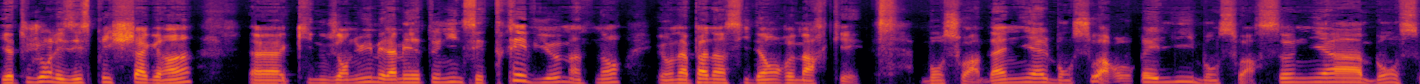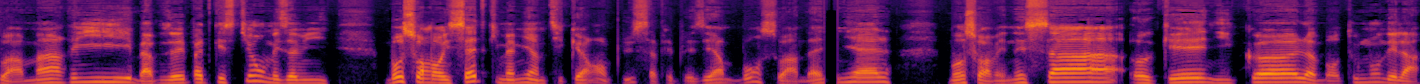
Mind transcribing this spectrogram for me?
Il y a toujours les esprits chagrins. euh, qui nous ennuie, mais la mélatonine, c'est très vieux maintenant et on n'a pas d'incident remarqué. Bonsoir Daniel, bonsoir Aurélie, bonsoir Sonia, bonsoir Marie. Bah, vous n'avez pas de questions, mes amis. Bonsoir Morissette qui m'a mis un petit cœur en plus, ça fait plaisir. Bonsoir Daniel. Bonsoir Vanessa, ok, Nicole, bon, tout le monde est là.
